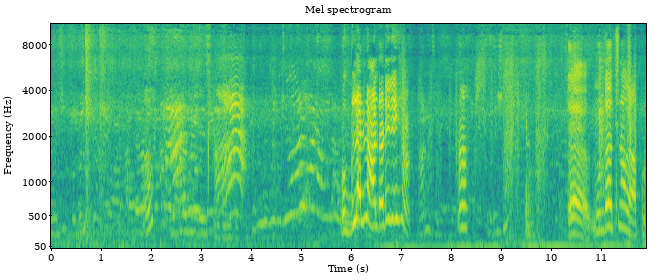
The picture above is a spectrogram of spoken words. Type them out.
నుంచి ముగ్గులు ముగ్గులన్నీ వీడియో తీసుకురా ముగ్గులన్నీ ఆల్రెడీ తీసిన. ముందే వచ్చినావు కదా అప్పుడు.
